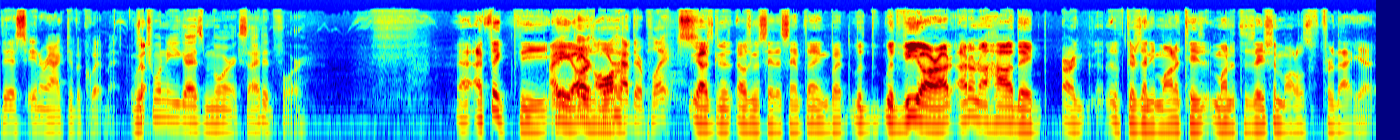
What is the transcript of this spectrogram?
this interactive equipment. Which one are you guys more excited for? I I think the I think AR they is all more. have their place. yeah, I was gonna I was gonna say the same thing, but with with VR, I, I don't know how they are if there's any monetiz- monetization models for that yet.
